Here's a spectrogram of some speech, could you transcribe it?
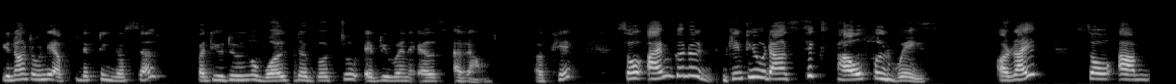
you're not only uplifting yourself, but you're doing a world of good to everyone else around. Okay. So, I'm going to give you now six powerful ways. All right. So, um,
